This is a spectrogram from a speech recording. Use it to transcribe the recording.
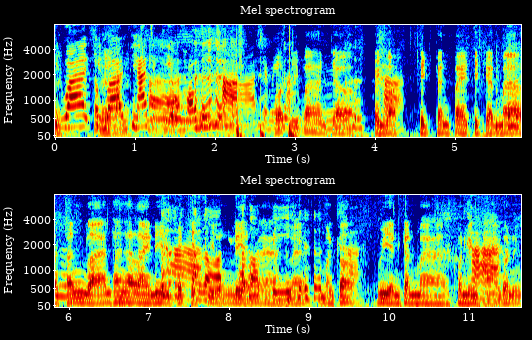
คิดว่าคิดว่าสำคัญที่น่าจะขาเกี่ยวข้องที่ขาใช่ไหมเพราะคะที่บ้านจะเป็นแบบค่ะติดกันไปติดกันมาทั้งร้านทั้งอะไรนี่ค่ะไปติดที่โรงเรียนตลอดมาปีนะมันก็ค่ะเวียนกันมาคนหนึ่งค่ะหายคนหนึ่ง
